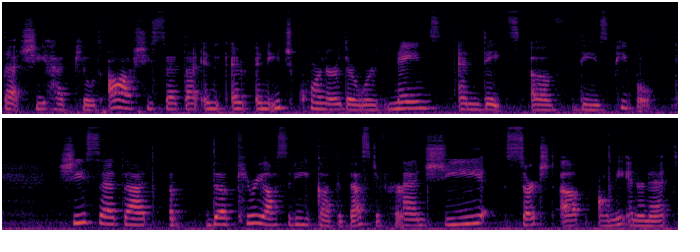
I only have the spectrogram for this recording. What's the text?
that she had peeled off. She said that in in each corner there were names and dates of these people. She said that the curiosity got the best of her and she searched up on the internet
